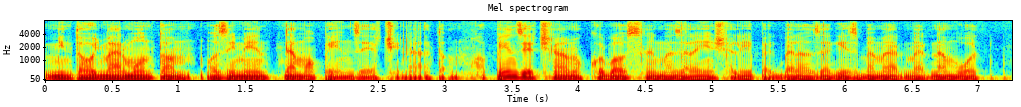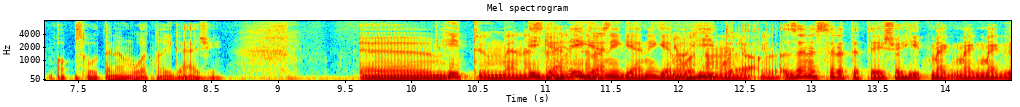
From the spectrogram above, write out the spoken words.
mint ahogy már mondtam az imént, nem a pénzért csináltam. Ha pénzért csinálom, akkor valószínűleg már az elején se lépek bele az egészbe, mert, mert nem volt, abszolút nem volt nagy gázsi. Hittünk benne. Igen, igen, igen, igen. A, hit, a zene szeretete és a hit, meg, meg, meg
